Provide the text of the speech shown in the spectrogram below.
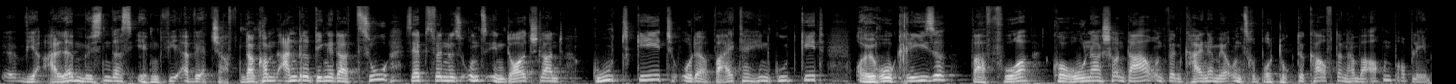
äh, wir alle müssen das irgendwie erwirtschaften. Dann kommen andere Dinge dazu, selbst wenn es uns in Deutschland gut geht oder weiterhin gut geht. Eurokrise war vor Corona schon da und wenn keiner mehr unsere Produkte kauft, dann haben wir auch ein Problem.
